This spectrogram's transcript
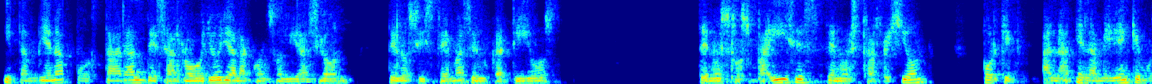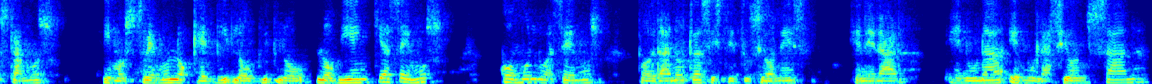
y también aportar al desarrollo y a la consolidación de los sistemas educativos de nuestros países, de nuestra región, porque en la medida en que mostramos y mostremos lo, que, lo, lo, lo bien que hacemos, cómo lo hacemos, podrán otras instituciones generar en una emulación sana,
